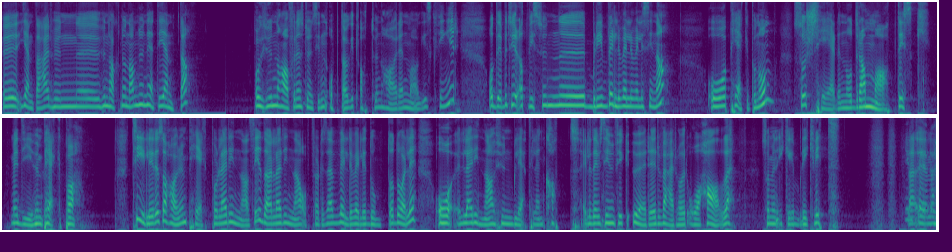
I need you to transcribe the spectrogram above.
Uh, jenta her, hun, eh, hun har ikke noe navn, hun heter Jenta. Og hun har for en stund siden oppdaget at hun har en magisk finger. Og det betyr at hvis hun uh, blir veldig, veldig, veldig sinna og peker på noen, så skjer det noe dramatisk med de hun peker på. Tidligere så har hun pekt på lærerinna si da lærerinna oppførte seg veldig veldig dumt og dårlig. Og lærerinna hun ble til en katt. Eller det vil si hun fikk ører, værhår og hale. Som hun ikke blir kvitt. Irriterende.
